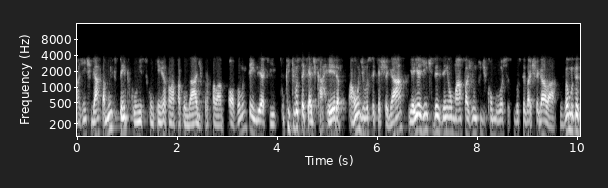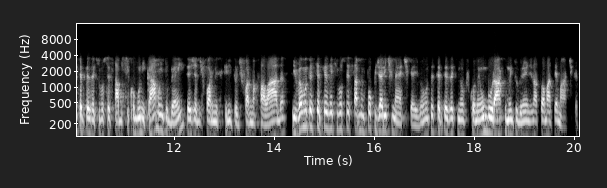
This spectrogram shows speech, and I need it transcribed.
a gente gasta muito tempo com isso, com quem já está na faculdade, para falar, ó, vamos entender aqui o que, que você quer de carreira, aonde você quer chegar, e aí a gente desenha um mapa junto de como você, você vai chegar lá. Vamos ter certeza que você sabe se comunicar muito bem, seja de forma escrita ou de forma falada, e vamos ter certeza que você sabe um pouco de aritmética aí, vamos ter certeza que não ficou nenhum buraco muito grande na tua matemática.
